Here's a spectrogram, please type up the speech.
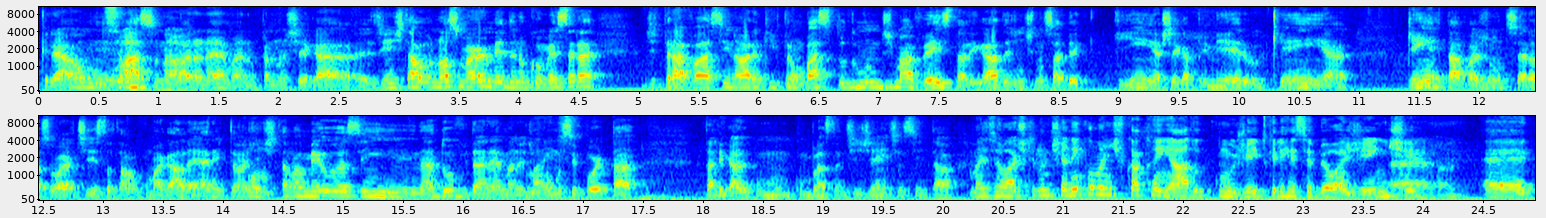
criar um Isso é um- laço na hora, né, mano? Pra não chegar. A gente tava. O nosso maior medo no começo era de travar assim na hora que trombasse todo mundo de uma vez, tá ligado? A gente não sabia quem ia chegar primeiro, quem ia. Quem tava junto, se era só o artista ou tava com uma galera, então a Pô. gente tava meio assim, na dúvida, né, mano, de Mas- como se portar, tá ligado? Com, com bastante gente, assim tal. mas eu acho que não tinha nem como a gente ficar acanhado com o jeito que ele recebeu a gente. É. É,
